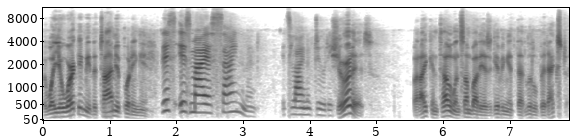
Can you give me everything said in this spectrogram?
The way you're working me, the time you're putting in. This is my assignment. It's line of duty. Sure it is. But I can tell when somebody is giving it that little bit extra.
